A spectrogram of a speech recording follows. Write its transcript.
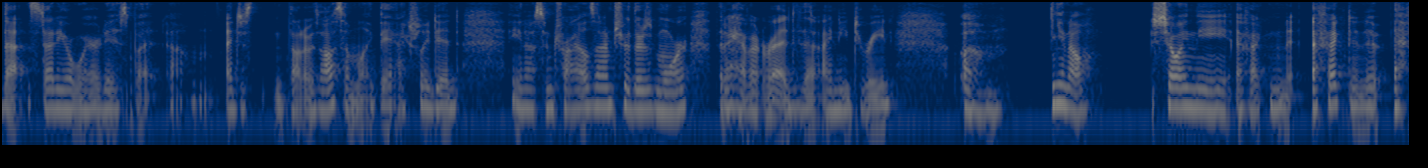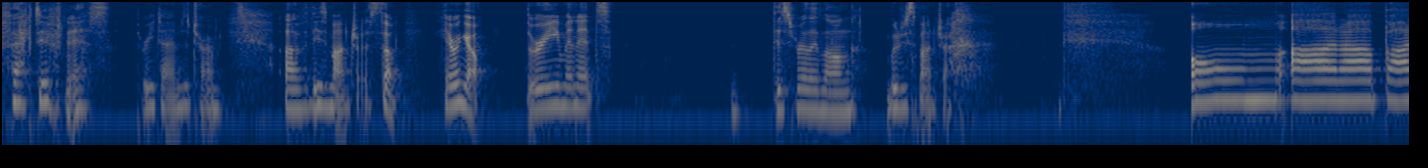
that study or where it is, but um, I just thought it was awesome. Like they actually did, you know, some trials, and I'm sure there's more that I haven't read that I need to read. Um, you know, showing the effect, effective, effectiveness, three times a charm, of these mantras. So here we go. Three minutes, this really long Buddhist mantra. Om Arapachana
